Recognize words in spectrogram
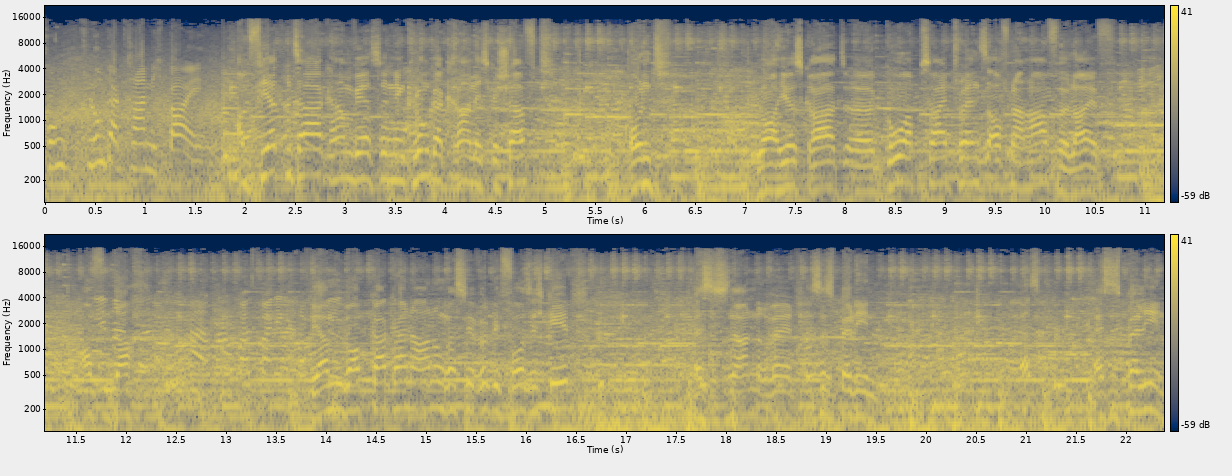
Krun- Klunkerkran nicht bei. Am vierten Tag haben wir es in den Klunkerkranich geschafft. Und ja, hier ist gerade äh, Go Upside Trends auf einer Harfe live. Auf dem Dach. Wir haben überhaupt gar keine Ahnung, was hier wirklich vor sich geht. Es ist eine andere Welt. Es ist Berlin. Was? Es ist Berlin.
